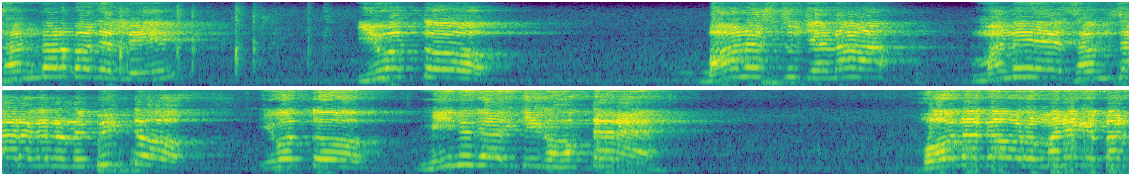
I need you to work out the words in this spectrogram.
ಸಂದರ್ಭದಲ್ಲಿ ಇವತ್ತು ಬಹಳಷ್ಟು ಜನ ಮನೆ ಸಂಸಾರಗಳನ್ನು ಬಿಟ್ಟು ಇವತ್ತು ಮೀನುಗಾರಿಕೆಗೆ ಹೋಗ್ತಾರೆ. ಹೋದಾಗ ಅವರು ಮನೆಗೆ ಬರ್ತಾರೆ.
